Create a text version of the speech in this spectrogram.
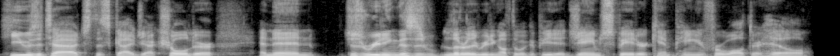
He was attached, this guy, Jack Sholder. And then just reading, this is literally reading off the Wikipedia James Spader campaigned for Walter Hill,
